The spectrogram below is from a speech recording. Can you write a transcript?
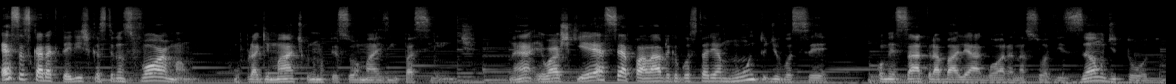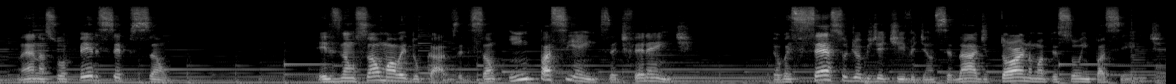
Essas características transformam o pragmático numa pessoa mais impaciente, né? Eu acho que essa é a palavra que eu gostaria muito de você começar a trabalhar agora na sua visão de todo, né? Na sua percepção. Eles não são mal educados, eles são impacientes, é diferente. O excesso de objetivo e de ansiedade torna uma pessoa impaciente.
